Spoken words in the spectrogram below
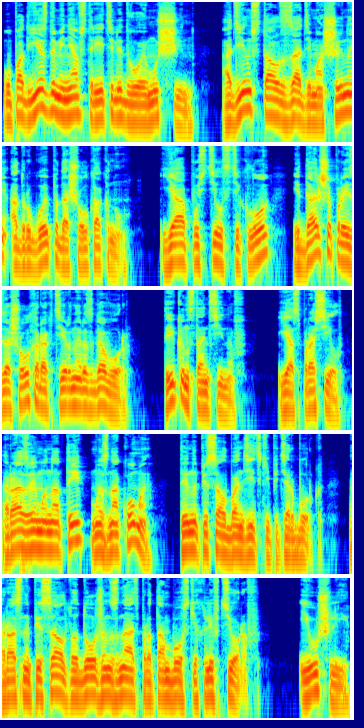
у подъезда меня встретили двое мужчин. Один встал сзади машины, а другой подошел к окну. Я опустил стекло, и дальше произошел характерный разговор. «Ты, Константинов?» Я спросил, «Разве мы на «ты»? Мы знакомы?» «Ты написал «Бандитский Петербург». Раз написал, то должен знать про тамбовских лифтеров». И ушли.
